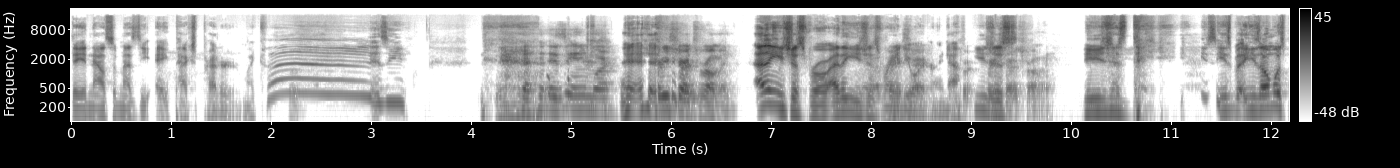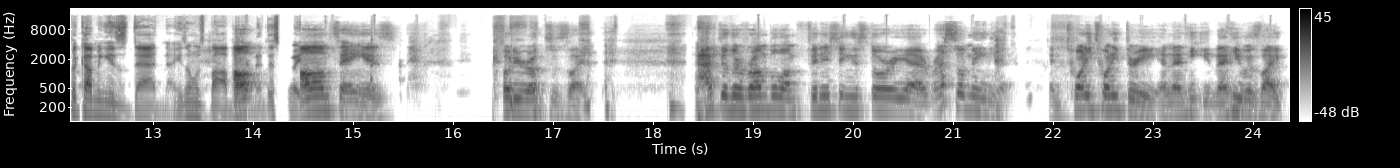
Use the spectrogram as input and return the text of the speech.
they announced him as the Apex Predator. I'm like, uh, is he? is he anymore? Pretty sure it's Roman. I think he's just Ro- I think he's Yeah, just Randy sure. Orton right now. He's pretty just sure Roman. he's just he's he's he's almost becoming his dad now. He's almost Bob All- at this point. All I'm saying is, Cody Rhodes was like, after the Rumble, I'm finishing the story at WrestleMania in 2023, and then he then he was like,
